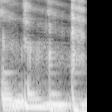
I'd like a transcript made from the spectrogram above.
Mm-hmm.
